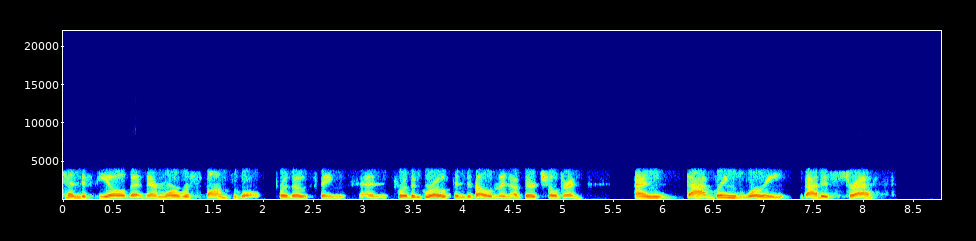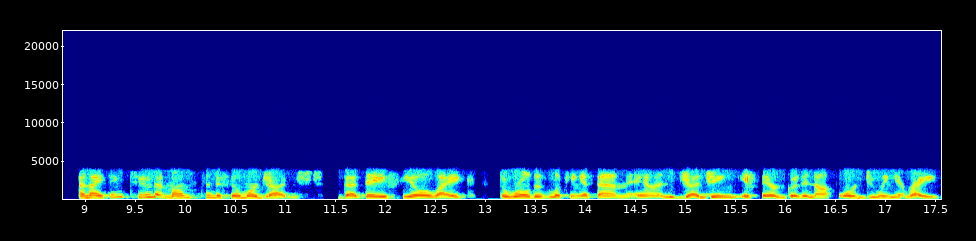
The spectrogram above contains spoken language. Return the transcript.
tend to feel that they're more responsible for those things and for the growth and development of their children. And that brings worry. That is stress. And I think, too, that moms tend to feel more judged, that they feel like the world is looking at them and judging if they're good enough or doing it right.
